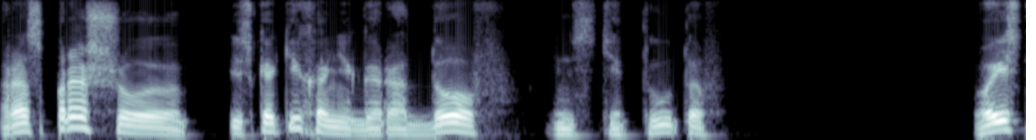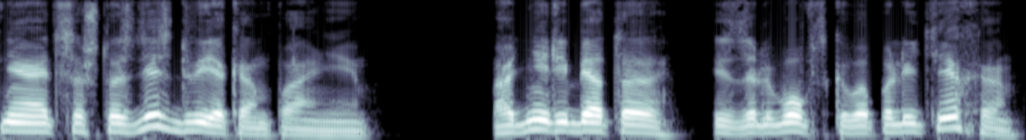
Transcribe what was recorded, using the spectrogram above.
Расспрашиваю, из каких они городов, институтов. Выясняется, что здесь две компании. Одни ребята из Львовского политеха,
